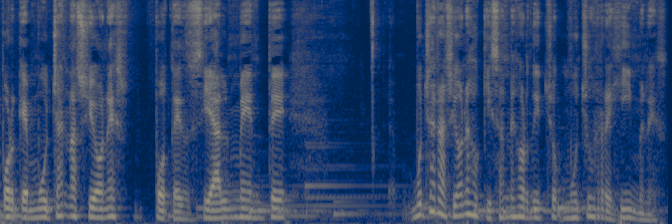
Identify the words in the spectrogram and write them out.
porque muchas naciones potencialmente muchas naciones, o quizás mejor dicho, muchos regímenes,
